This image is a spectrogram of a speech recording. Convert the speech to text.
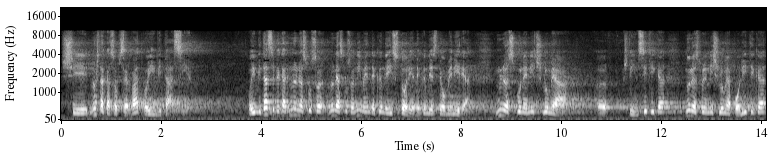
Și nu știu dacă ați observat o invitație. O invitație pe care nu ne-a spus-o, nu ne-a spus-o nimeni de când e istorie, de când este omenirea. Nu ne-o spune nici lumea uh, științifică, nu ne-o spune nici lumea politică,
